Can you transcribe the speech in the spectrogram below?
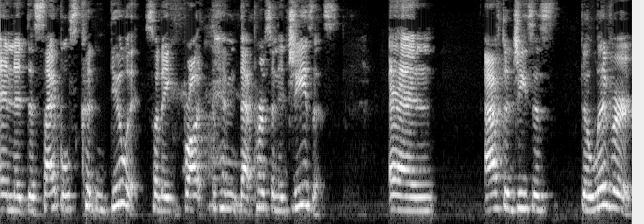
and the disciples couldn't do it. So they brought him that person to jesus. And after jesus delivered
